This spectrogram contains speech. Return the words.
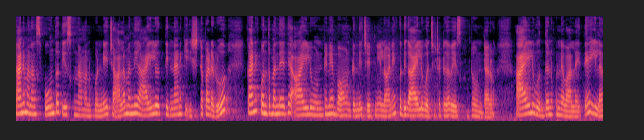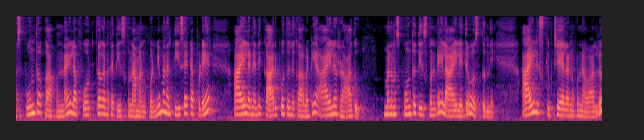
కానీ మనం స్పూన్తో తీసుకున్నాం అనుకోండి చాలామంది ఆయిల్ తినడానికి ఇష్టపడరు. కానీ కొంతమంది అయితే ఆయిల్ ఉంటేనే బాగుంటుంది చట్నీలో అని కొద్దిగా ఆయిల్ వచ్చేటట్టుగా వేసుకుంటూ ఉంటారు. ఆయిల్ వద్దనుకునే వాళ్ళైతే ఇలా స్పూన్తో కాకుండా ఇలా ఫోర్క్తో కనుక తీసుకున్నాం అనుకోండి మనం తీసేటప్పుడే ఆయిల్ అనేది కారిపోతుంది కాబట్టి ఆయిల్ రాదు. మనం స్పూన్తో తీసుకుంటే ఇలా ఆయిల్ అయితే వస్తుంది. ఆయిల్ స్కిప్ చేయాలనుకున్న వాళ్ళు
